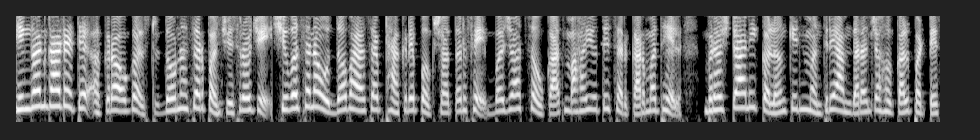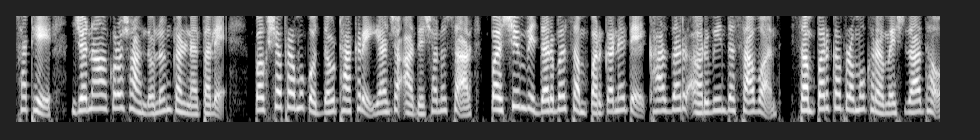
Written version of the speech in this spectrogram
हिंगणघाट येथे अकरा ऑगस्ट दोन हजार पंचवीस रोजी शिवसेना उद्धव बाळासाहेब ठाकरे पक्षातर्फे बजाज चौकात महायुती सरकारमधील भ्रष्ट आणि कलंकित मंत्री आमदारांच्या हकालपट्टीसाठी जनआक्रोश आंदोलन करण्यात आले. पक्षप्रमुख उद्धव ठाकरे यांच्या आदेशानुसार पश्चिम विदर्भ संपर्क नेते खासदार अरविंद सावंत संपर्क प्रमुख रमेश जाधव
